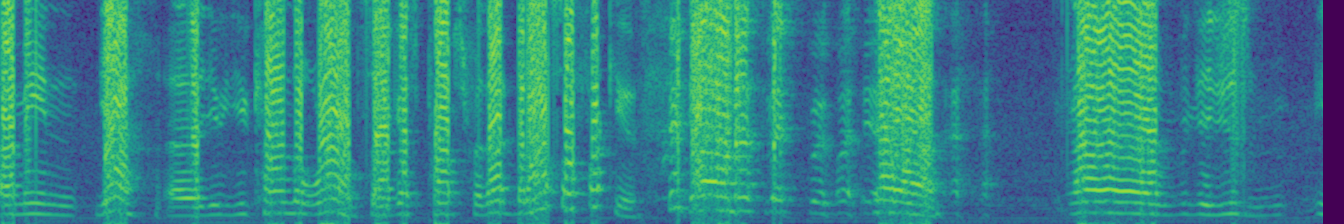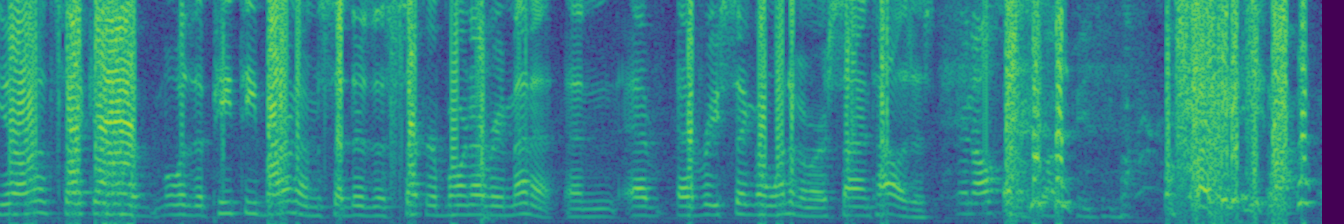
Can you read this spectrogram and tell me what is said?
I mean, yeah, uh, you, you con the world, so I guess props for that, but also fuck you. Um, That's basically what. uh, uh, you just, you know, it's like, uh, what was it, P.T. Barnum said there's a sucker born every minute, and ev- every single one of them are Scientologists. And also fuck P.T. Barnum.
